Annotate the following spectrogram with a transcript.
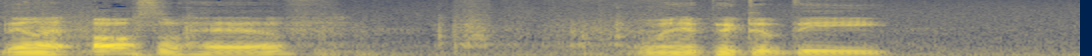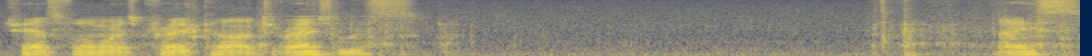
Then I also have, I went ahead and picked up the Transformers Predacon Tarantulas. Nice.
